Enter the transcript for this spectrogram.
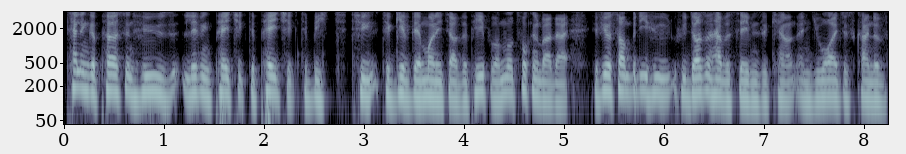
telling a person who's living paycheck to paycheck to be to to give their money to other people. I'm not talking about that. If you're somebody who who doesn't have a savings account and you are just kind of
